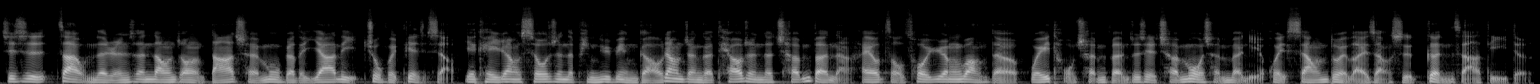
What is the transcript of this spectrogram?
其实，在我们的人生当中，达成目标的压力就会变小，也可以让修正的频率变高，让整个调整的成本啊，还有走错冤枉的回头成本，这些沉没成本也会相对来讲是更加低的。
